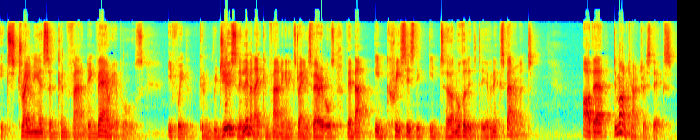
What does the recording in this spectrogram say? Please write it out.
extraneous and confounding variables? If we can reduce and eliminate confounding and extraneous variables, then that increases the internal validity of an experiment. Are there demand characteristics?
